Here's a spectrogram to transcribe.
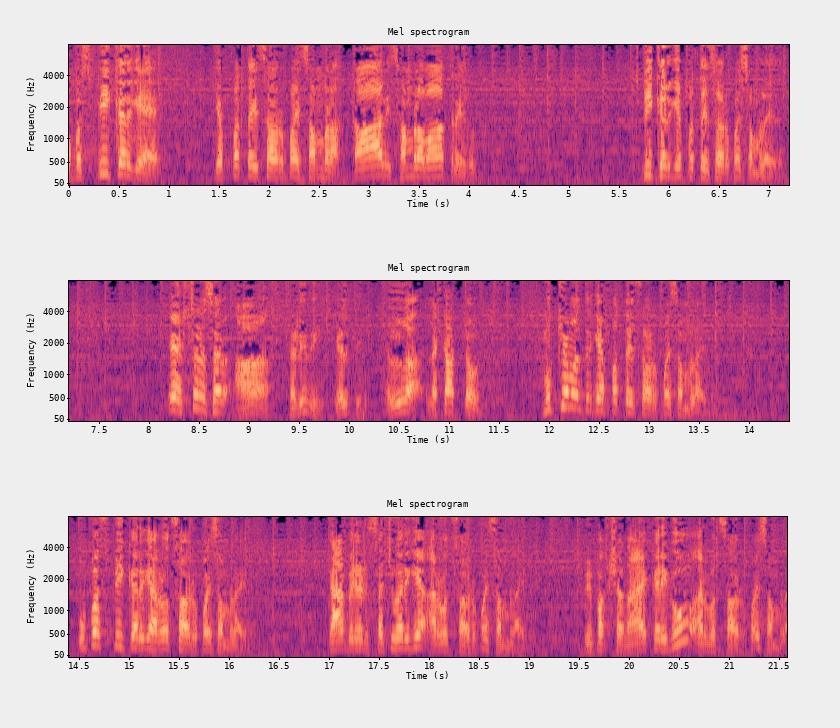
ಒಬ್ಬ ಸ್ಪೀಕರ್ಗೆ ಎಪ್ಪತ್ತೈದು ಸಾವಿರ ರೂಪಾಯಿ ಸಂಬಳ, ಖಾಲಿ ಸಂಬಳ ಮಾತ್ರ ಇದು. ಸ್ಪೀಕರ್ಗೆ ಎಪ್ಪತ್ತೈದು ಸಾವಿರ ರೂಪಾಯಿ ಸಂಬಳ ಇದೆ. ಏ ಎಷ್ಟೇ ಸರ್? ಹಾ ತಡೀರಿ, ಹೇಳ್ತೀನಿ. ಎಲ್ಲ ಲೆಕ್ಕ ಆಗ್ತಾ ಹೋಗಿ. ಮುಖ್ಯಮಂತ್ರಿಗೆ ಎಪ್ಪತ್ತೈದು ಸಾವಿರ ರೂಪಾಯಿ ಸಂಬಳ ಇದೆ. ಉಪ ಸ್ಪೀಕರ್ಗೆ ಅರವತ್ತು ಸಾವಿರ ರೂಪಾಯಿ ಸಂಬಳ ಇದೆ. ಕ್ಯಾಬಿನೆಟ್ ಸಚಿವರಿಗೆ ಅರವತ್ತು ಸಾವಿರ ರೂಪಾಯಿ ಸಂಬಳ ಇದೆ. ವಿಪಕ್ಷ ನಾಯಕರಿಗೂ ಅರವತ್ತು ಸಾವಿರ ರೂಪಾಯಿ ಸಂಬಳ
